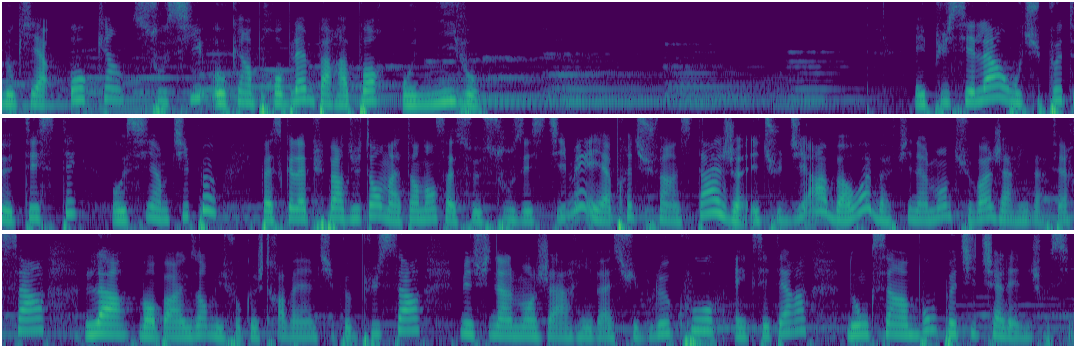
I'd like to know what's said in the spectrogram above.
Donc il n'y a aucun souci, aucun problème par rapport au niveau. Et puis c'est là où tu peux te tester aussi un petit peu. Parce que la plupart du temps, on a tendance à se sous-estimer. Et après, tu fais un stage et tu te dis, ah bah ouais, bah finalement, tu vois, j'arrive à faire ça. Là, bon, par exemple, il faut que je travaille un petit peu plus ça. Mais finalement, j'arrive à suivre le cours, etc. Donc c'est un bon petit challenge aussi.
